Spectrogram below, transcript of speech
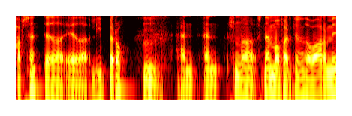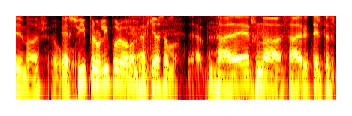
hafsend eða, eða líberó mm. en, en svona snemma á ferlinu þá var hann miðjumæður Er svípur og lípur og ekki það sama? Það er svona, það eru deildas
